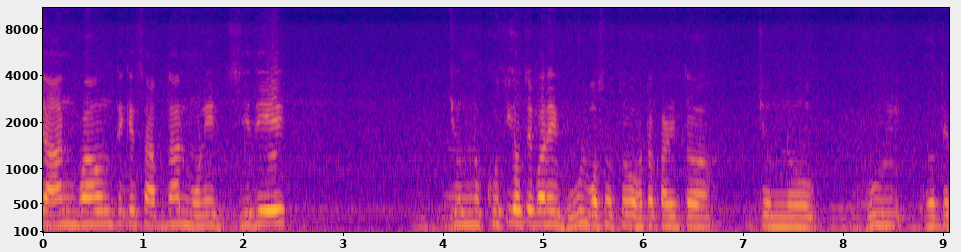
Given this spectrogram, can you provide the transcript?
যানবাহন থেকে সাবধান, মনের জেদে জন্য ক্ষতি হতে পারে ভুল বশত হটকারিতার জন্য ভুল হতে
